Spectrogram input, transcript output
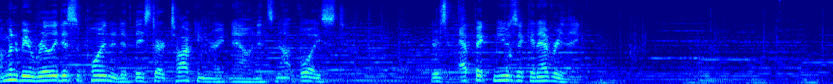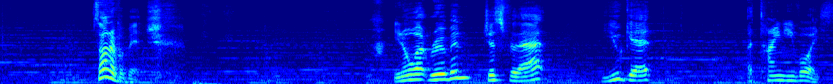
I'm gonna be really disappointed if they start talking right now and it's not voiced. There's epic music and everything. Son of a bitch. You know what, Ruben? Just for that, you get a tiny voice.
